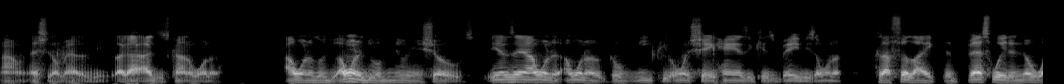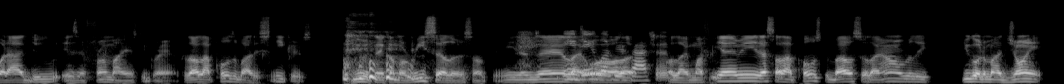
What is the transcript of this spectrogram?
I don't. That shit don't matter to me. Like I, I just kind of want to. I want to go do. I want to do a million shows. You know what I'm saying? I want to. I want to go meet people. I want to shake hands and kiss babies. I want to, because I feel like the best way to know what I do isn't from my Instagram. Because all I post about is sneakers. you would think I'm a reseller or something. You know what I'm saying? You like, do or, love your fashion. or like my, you know what I mean? That's all I post about. So like, I don't really. You go to my joint.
